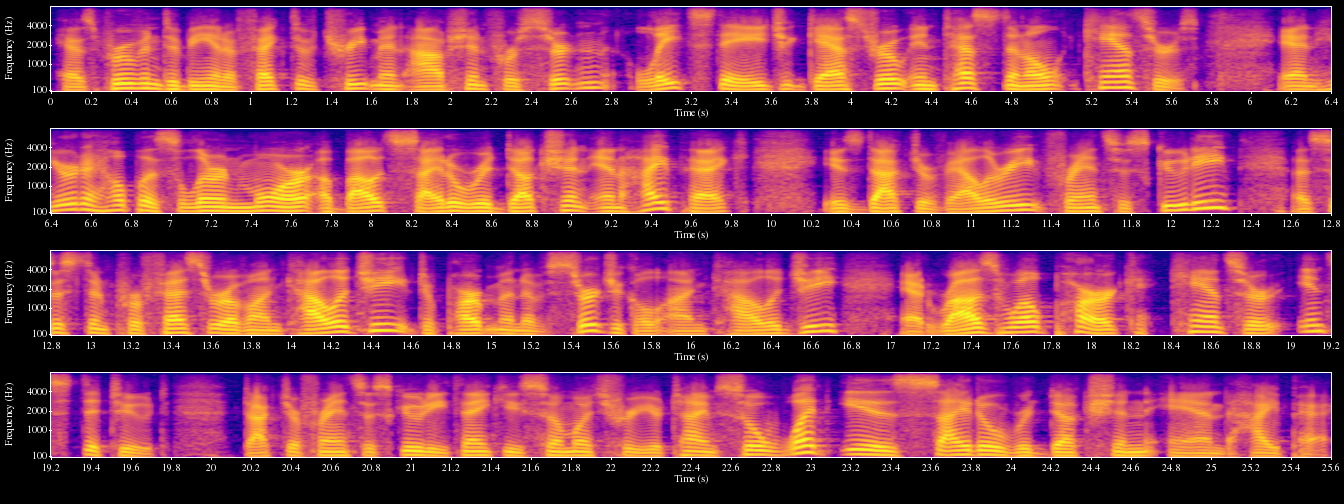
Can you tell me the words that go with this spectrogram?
has proven to be an effective treatment option for certain late stage gastrointestinal cancers. And here to help us learn more about cytoreduction and HIPEC is Dr. Valerie Francescutti, Assistant Professor of Oncology, Department of Surgical Oncology at Roswell Park Cancer Institute. Dr. Francescutti, thank you so much for your time. So, what is cytoreduction and HIPEC?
